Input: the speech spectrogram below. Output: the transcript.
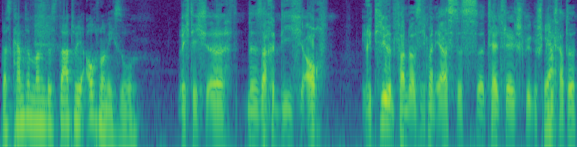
Das kannte man bis dato ja auch noch nicht so. Richtig, äh, eine Sache, die ich auch irritierend fand, als ich mein erstes äh, Telltale-Spiel gespielt Ja. hatte.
